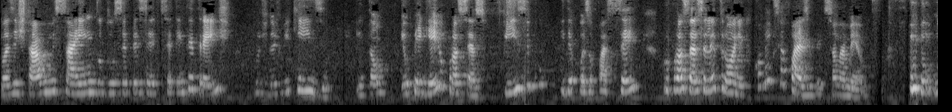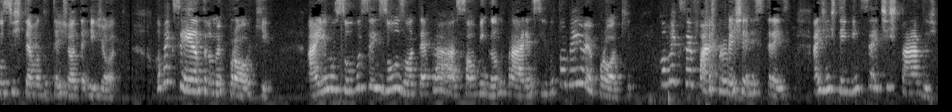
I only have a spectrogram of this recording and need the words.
nós estávamos saindo do CPC de 73 para o de 2015. Então, eu peguei o processo físico e depois eu passei para o processo eletrônico. Como é que você faz o peticionamento no sistema do TJRJ? Como é que você entra no EPROC? Aí no Sul vocês usam até para, salvo engano, para a área civil também o EPROC. Como é que você faz para mexer nesse trem? A gente tem 27 estados.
